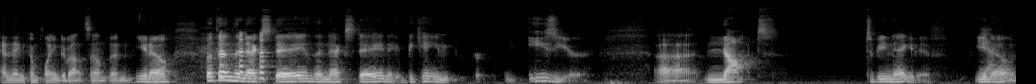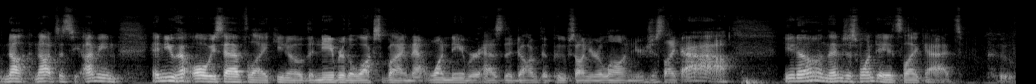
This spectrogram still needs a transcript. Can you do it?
and then complained about something you know? But then the next day and the next day and it became easier uh, not to be negative you Yeah. know? Not not to see i mean and you ha- always have like you know the neighbor that walks by and that one neighbor has the dog that poops on your lawn. You're just like ah you know? And then just one day it's like ah it's poop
